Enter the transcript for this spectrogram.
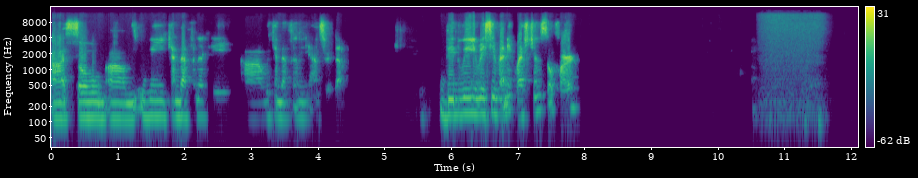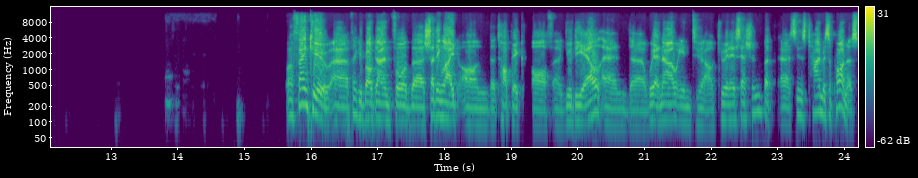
Uh, so um, we can definitely, uh, we can definitely answer them. Did we receive any questions so far? Well, thank you. Uh, thank you, Bogdan, for the shedding light on the topic of uh, UDL. And uh, we are now into our Q&A session. But uh, since time is upon us,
